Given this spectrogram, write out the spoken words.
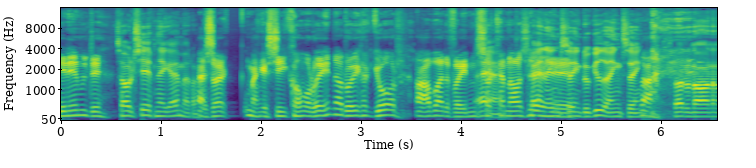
Det er nemlig det. så vil chefen ikke af med dig. Altså, man kan sige, kommer du ind, og du ikke har gjort arbejdet for inden, så kan også... Kan øh, ingenting, du gider ingenting. nej. Så, er du nok,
